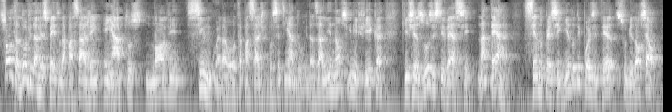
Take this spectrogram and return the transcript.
Só outra dúvida a respeito da passagem em Atos 9, 5. Era outra passagem que você tinha dúvidas. Ali não significa que Jesus estivesse na terra sendo perseguido depois de ter subido ao céu,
